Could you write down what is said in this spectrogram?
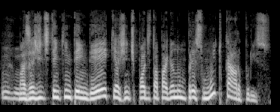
Uhum. Mas a gente tem que entender que a gente pode estar tá pagando um preço muito caro por isso.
